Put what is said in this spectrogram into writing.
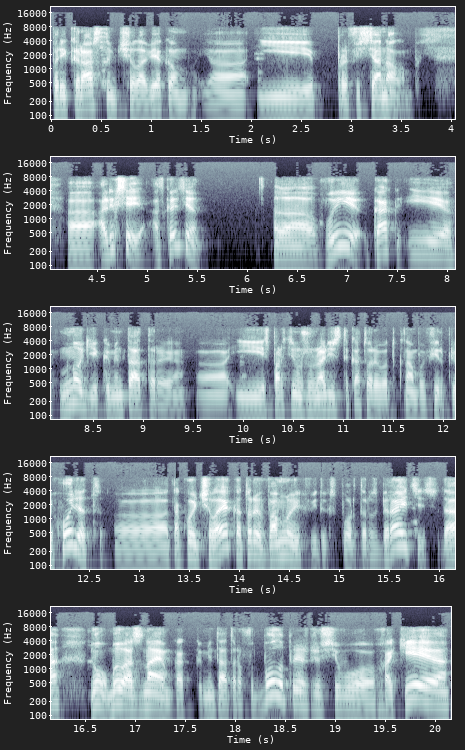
прекрасным человеком э, и профессионалом. Э, Алексей, а скажите, вы, как и многие комментаторы и спортивные журналисты, которые вот к нам в эфир приходят, такой человек, который во многих видах спорта разбираетесь, да? Ну, мы вас знаем как комментатора футбола прежде всего, хоккея,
